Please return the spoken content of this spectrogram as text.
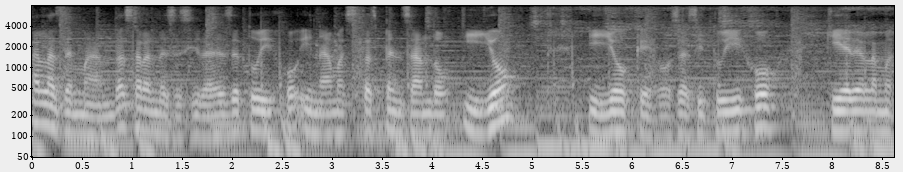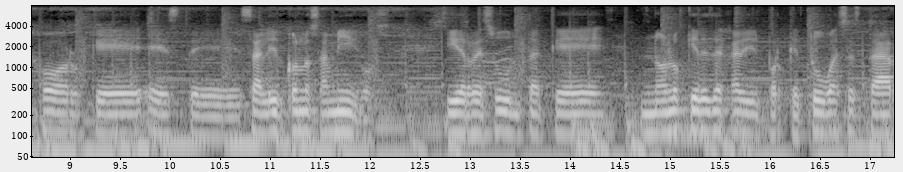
a las demandas, a las necesidades de tu hijo y nada más estás pensando, ¿y yo? Y yo qué, o sea, si tu hijo quiere a lo mejor que este salir con los amigos y resulta que no lo quieres dejar ir porque tú vas a estar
